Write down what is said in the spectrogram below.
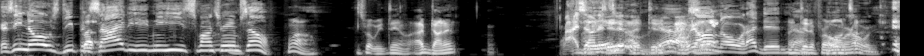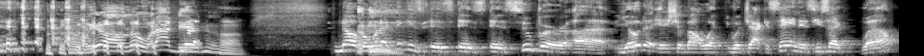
Because he knows deep But- inside he he's sponsoring himself. Well, that's what we do. I've done it. I done it did too. it. I did it. yeah, I we all it. know what I did. I Yeah. did it for a Over long time. over. we all know what I did. Huh. No, but what I think is is is is super uh, Yoda-ish about what what Jack is saying is he's like, well,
